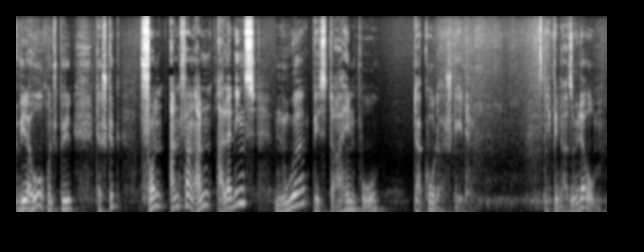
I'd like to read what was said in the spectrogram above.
wieder hoch und spielen das Stück von Anfang an, allerdings nur bis dahin, wo Dakota steht. Ich bin also wieder oben.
